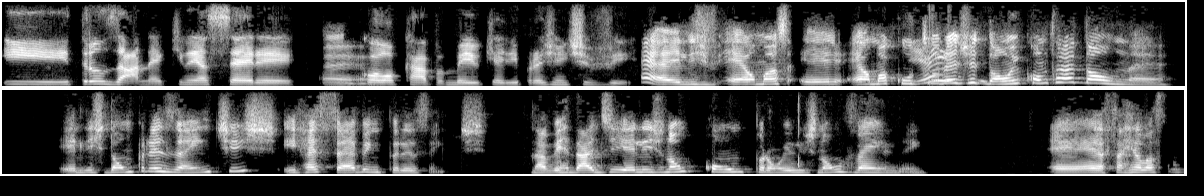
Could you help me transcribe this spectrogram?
e transar, né? Que nem a série é. colocava meio que ali pra gente ver. É, eles é uma, é, é uma cultura de dom e contradom, né? Eles dão presentes e recebem presentes. Na verdade, eles não compram, eles não vendem. É essa relação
